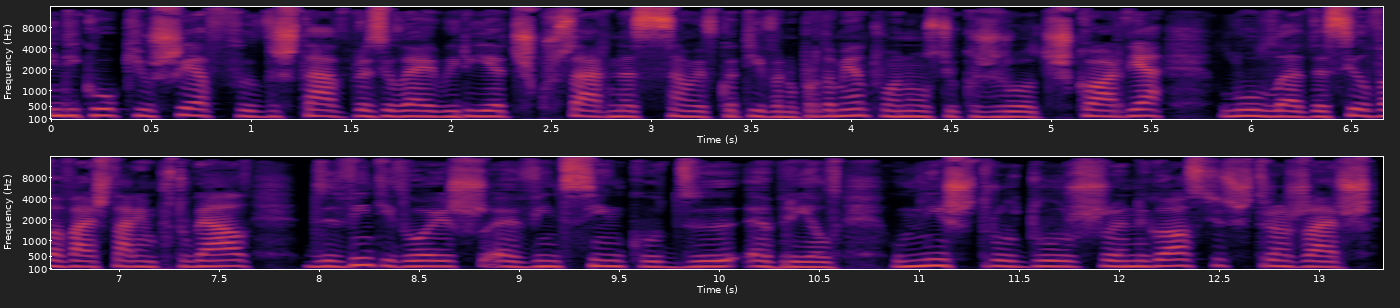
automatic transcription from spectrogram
indicou que o chefe de Estado brasileiro iria discursar na sessão evocativa no Parlamento, um anúncio que gerou discórdia. Lula da Silva vai estar em Portugal de 22 a 25 de abril. O ministro dos Negócios Estrangeiros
